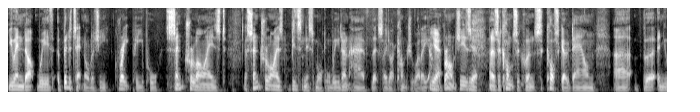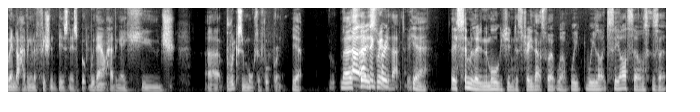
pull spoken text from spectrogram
You end up with a bit of technology, great people, centralized, a centralized business model where you don't have, let's say, like Countrywide, 800 Yeah. branches, Yeah. and as a consequence, costs go down, uh, but and you end up having an efficient business, but without having a huge uh, bricks and mortar footprint. Yeah. No, it's I- very, I'd agree very- with that, to be Yeah. It's similar in the mortgage industry. That's where well we, we like to see ourselves as a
